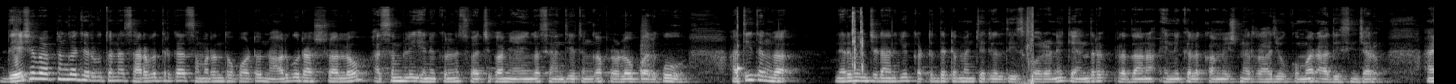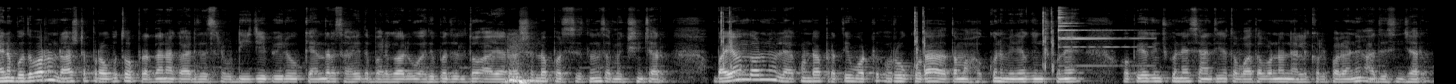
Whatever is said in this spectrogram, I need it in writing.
దేశవ్యాప్తంగా జరుగుతున్న సార్వత్రిక సమరంతో పాటు నాలుగు రాష్ట్రాల్లో అసెంబ్లీ ఎన్నికలను స్వేచ్ఛగా న్యాయంగా శాంతియుతంగా ప్రలోభాలకు అతీతంగా నిర్వహించడానికి కట్టుదిట్టమైన చర్యలు తీసుకోవాలని కేంద్ర ప్రధాన ఎన్నికల కమిషనర్ రాజీవ్ కుమార్ ఆదేశించారు. ఆయన బుధవారం రాష్ట్ర ప్రభుత్వ ప్రధాన కార్యదర్శులు డీజీపీలు కేంద్ర సాయుధ బలగాలు అధిపతులతో ఆయా రాష్ట్రాల్లో పరిస్థితులను సమీక్షించారు. భయాందోళన లేకుండా ప్రతి ఒక్కరూ కూడా తమ హక్కును వినియోగించుకునే ఉపయోగించుకునే శాంతియుత వాతావరణం నెలకొల్పాలని ఆదేశించారు.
